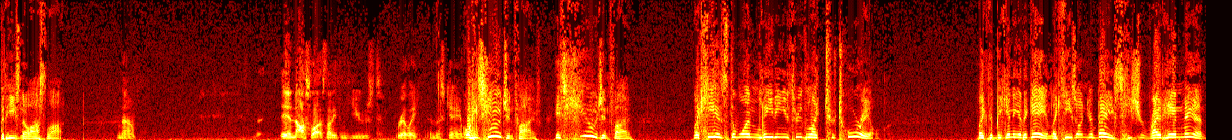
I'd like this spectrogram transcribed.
but he's no Ocelot. No. And Ocelot's not even used really in this game. Oh, he's huge in 5. He's huge in 5. Like he is the one leading you through the like tutorial. Like the beginning of the game, like he's on your base, he's your right-hand man.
